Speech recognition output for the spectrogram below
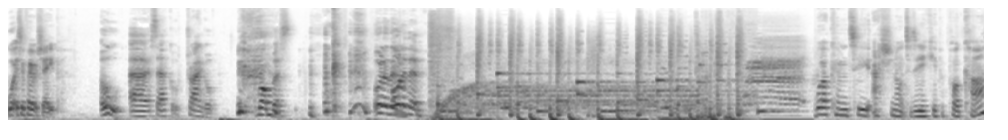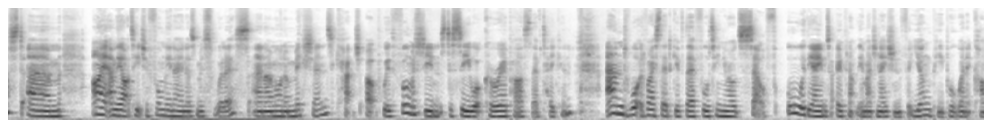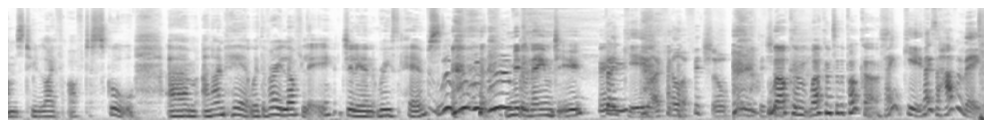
What is your favourite shape? Oh, uh, circle, triangle, rhombus, All of them. all of them. Welcome to Astronaut to Zookeeper podcast. Um, I am the art teacher formerly known as Miss Willis, and I'm on a mission to catch up with former students to see what career paths they've taken and what advice they'd give their 14 year old self, all with the aim to open up the imagination for young people when it comes to life after school. Um, and I'm here with the very lovely Gillian Ruth Hibbs, middle named you. Thank you. I feel official. Very official. Welcome, welcome to the podcast. Thank you. Thanks for having me.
